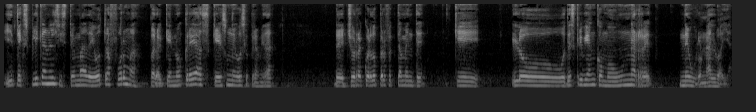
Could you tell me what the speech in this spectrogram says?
Y te explican el sistema de otra forma para que no creas que es un negocio piramidal. De hecho recuerdo perfectamente que lo describían como una red neuronal, vaya.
